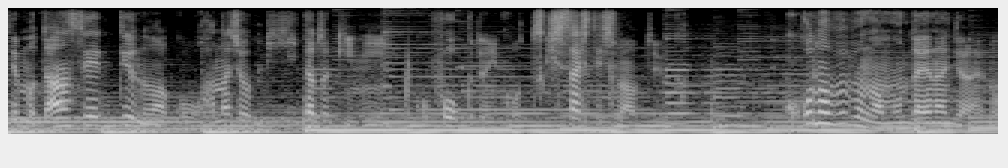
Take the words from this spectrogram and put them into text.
でも男性っていうのはこう話を聞いた時にこうフォークのようにこう突き刺してしまうというかここの部分が問題なんじゃないの？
